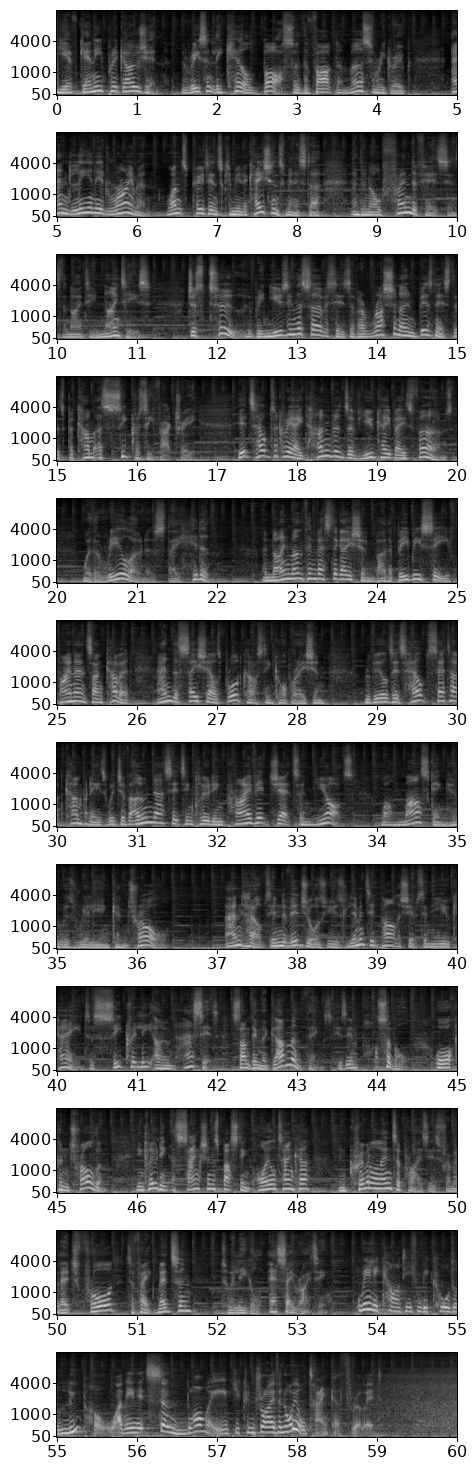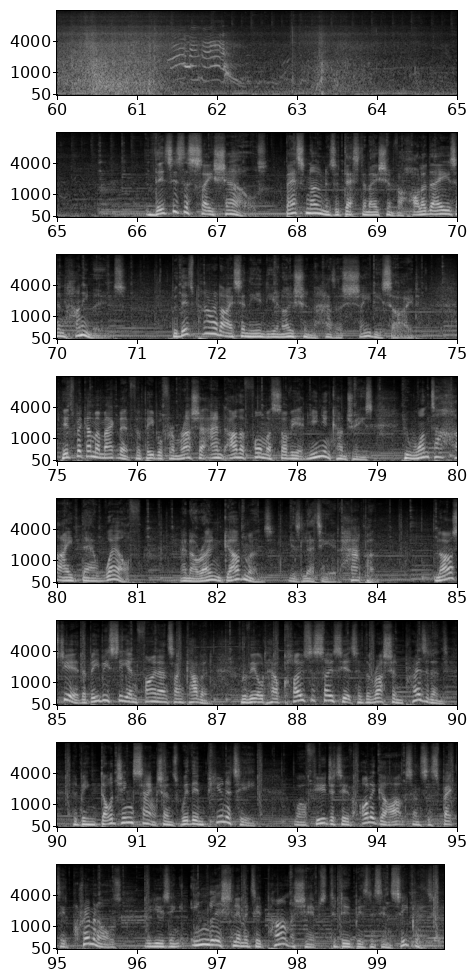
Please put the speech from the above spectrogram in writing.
Yevgeny Prigozhin, the recently killed boss of the Wagner mercenary group, and Leonid Reiman, once Putin's communications minister and an old friend of his since the 1990s. Just two who've been using the services of a Russian owned business that's become a secrecy factory. It's helped to create hundreds of UK based firms where the real owners stay hidden. A nine month investigation by the BBC, Finance Uncovered, and the Seychelles Broadcasting Corporation reveals it's helped set up companies which have owned assets including private jets and yachts while masking who was really in control. And helped individuals use limited partnerships in the UK to secretly own assets, something the government thinks is impossible, or control them, including a sanctions busting oil tanker and criminal enterprises from alleged fraud to fake medicine to illegal essay writing really can't even be called a loophole. I mean, it's so wide you can drive an oil tanker through it. This is the Seychelles, best known as a destination for holidays and honeymoons. But this paradise in the Indian Ocean has a shady side. It's become a magnet for people from Russia and other former Soviet Union countries who want to hide their wealth and our own government is letting it happen. Last year, the BBC and Finance Uncovered revealed how close associates of the Russian president had been dodging sanctions with impunity, while fugitive oligarchs and suspected criminals were using English limited partnerships to do business in secret.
